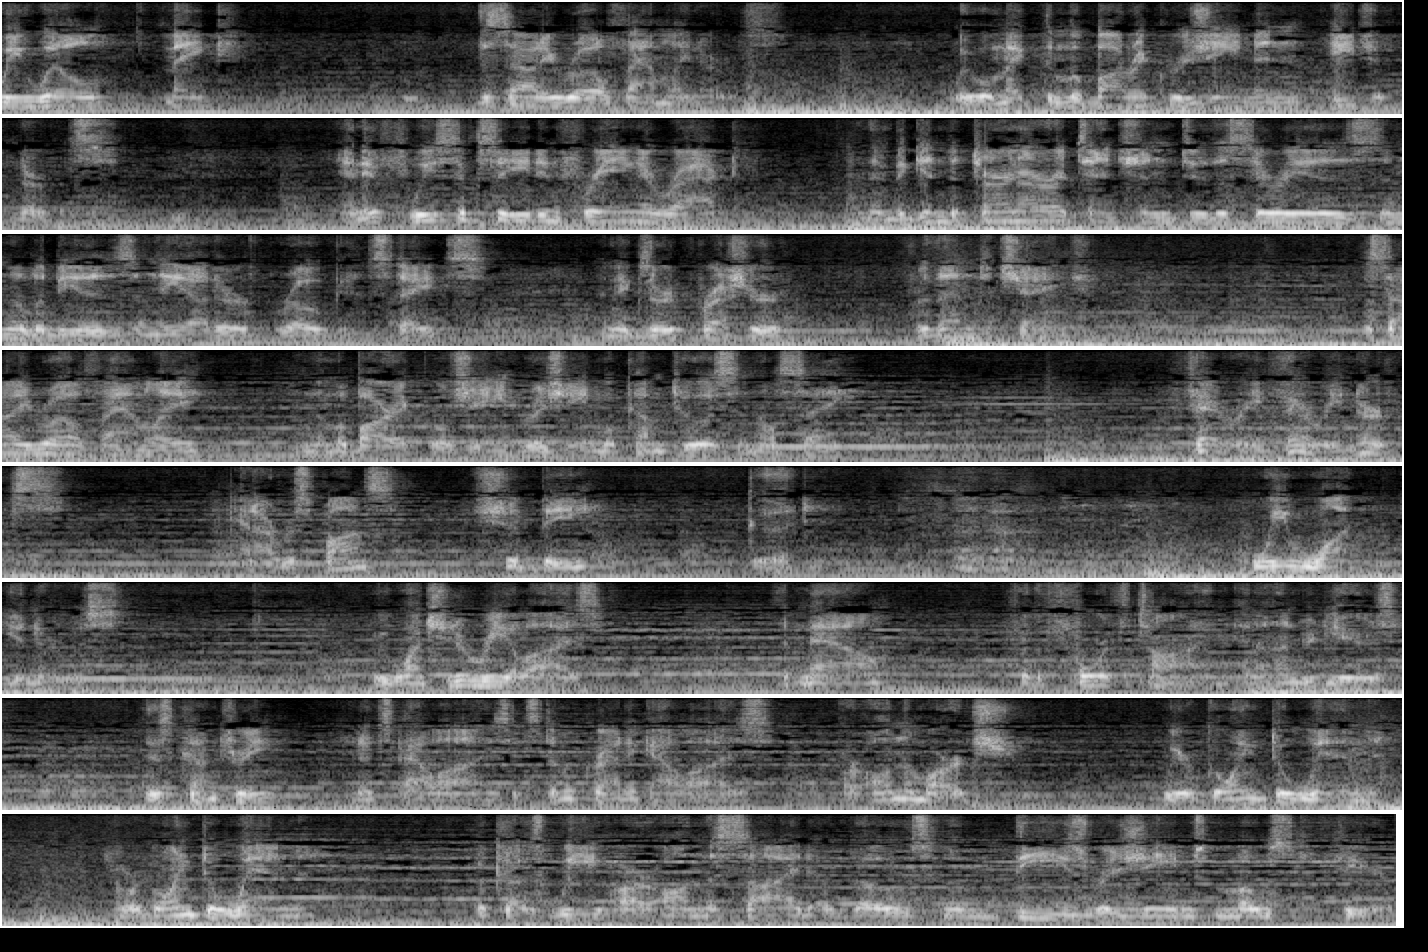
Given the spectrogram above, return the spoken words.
we will make the Saudi royal family nervous. We will make the Mubarak regime in Egypt nervous. And if we succeed in freeing Iraq, and then begin to turn our attention to the Syrias and the Libyas and the other rogue states and exert pressure for them to change, the Saudi royal family and the Mubarak regime, regime will come to us and they'll say, very, very nervous. And our response should be good. We want you nervous. We want you to realize that now, for the fourth time in a hundred years, this country and its allies, its democratic allies, are on the march. We are going to win, and we're going to win because we are on the side of those whom these regimes most fear,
